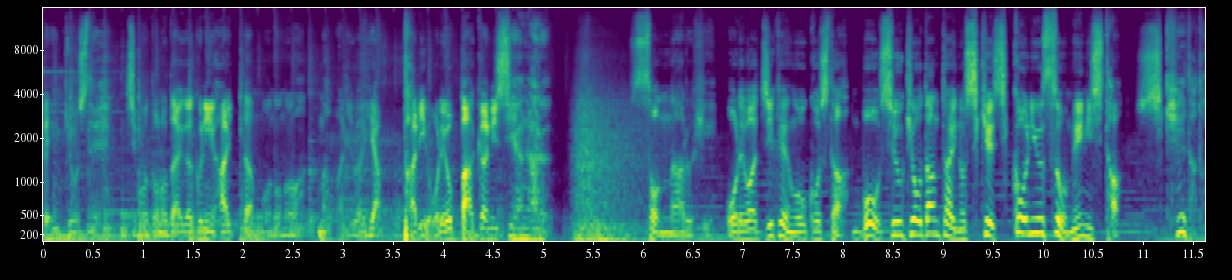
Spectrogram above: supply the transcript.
勉強して地元の大学に入ったものの周りはやっぱり俺をバカにしやがる。そんなある日俺は事件を起こした某宗教団体の死刑執行ニュースを目にした。死刑だと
